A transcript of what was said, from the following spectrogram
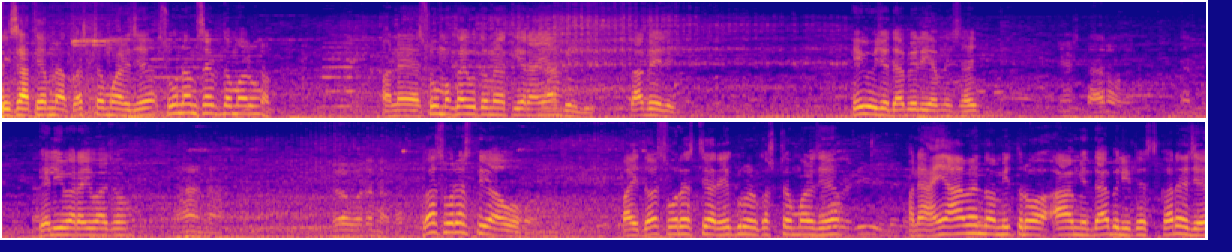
આપણી સાથે એમના કસ્ટમર છે. શું નામ સાહેબ તમારું? અને શું મગાવ્યું તમે અત્યારે અહીંયા? દાબેલી. કેવી છે દાબેલી એમની સાહેબ? પહેલી વાર આવ્યા છો? દસ વર્ષથી આવો ભાઈ દસ વર્ષથી આ રેગ્યુલર કસ્ટમર છે. અને અહીંયા આવે ને તો મિત્રો આ અમે દાબેલી ટેસ્ટ કરે છે.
